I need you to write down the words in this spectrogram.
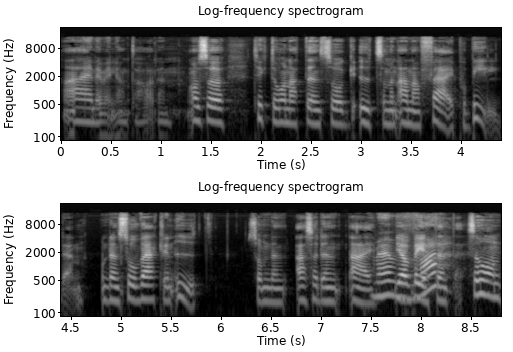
Nej, det vill jag inte ha den. Och så tyckte hon att den såg ut som en annan färg på bilden. Och den såg verkligen ut som den, alltså den, nej, Men jag vet va? inte. Så hon,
